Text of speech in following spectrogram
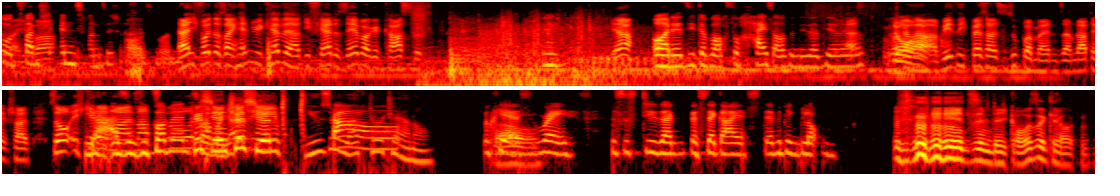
Oh, Mal, 2021 raus, Mann. Nein, ich wollte nur sagen, Henry Cavill hat die Pferde selber gecastet. Ja, Oh, der sieht aber auch so heiß aus in dieser Serie. das Ja. wesentlich besser als Superman in seinem Latex-Scheiß. So, ich gehe Ja, dann mal. also macht's Superman- gut. Küsschen, Tschüsschen. User Ciao. left your channel. Okay, er ist Wow. Wraith. Das ist dieser, das ist der Geist, der mit den Glocken. Ziemlich große Glocken.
